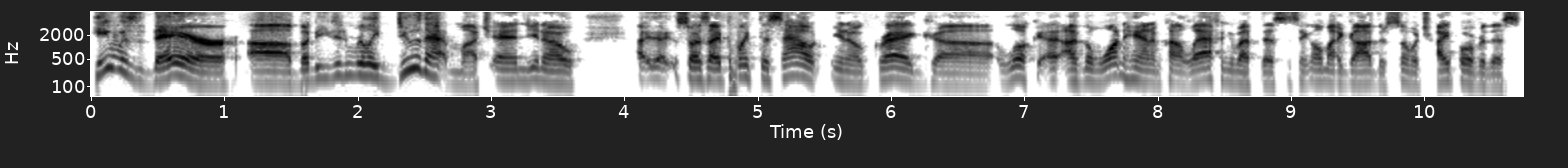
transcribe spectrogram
he was there, uh, but he didn't really do that much. And you know, I, so as I point this out, you know, Greg, uh, look. On the one hand, I'm kind of laughing about this and saying, "Oh my God, there's so much hype over this."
